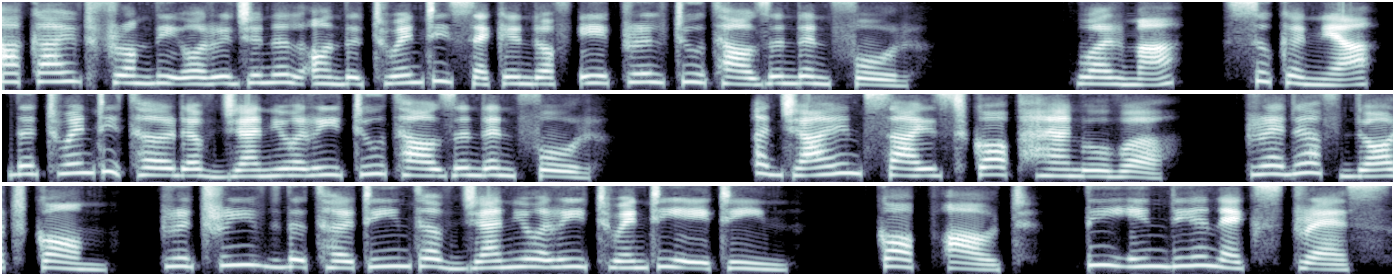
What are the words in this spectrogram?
Archived from the original on the 22nd of April 2004. Varma, Sukanya, the 23rd of January 2004. A giant-sized cop hangover. Rediff.com. Retrieved the 13th of January 2018. Cop out. The Indian Express.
